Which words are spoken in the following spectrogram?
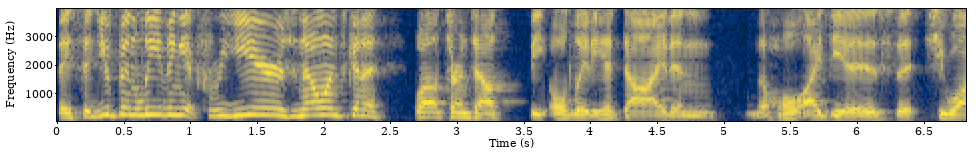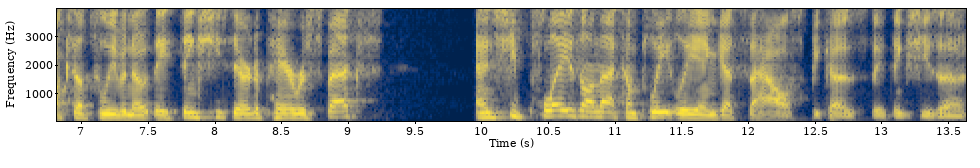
they said, you've been leaving it for years. No one's going to. Well, it turns out the old lady had died. And the whole idea is that she walks up to leave a note. They think she's there to pay her respects. And she plays on that completely and gets the house because they think she's a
